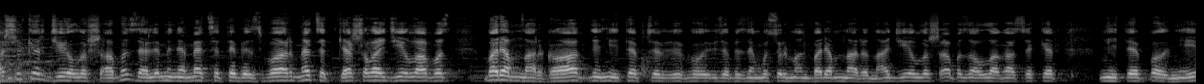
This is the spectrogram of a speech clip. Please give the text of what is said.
Ашыкыр җыелышабыз, әле менә мәчетебез бар, мәчеткә шулай җыелабыз. Байрамнарга, нитеп, үзебезнең мусульман байрамнарына җыелышабыз, Аллага шөкер. Нитеп, ни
